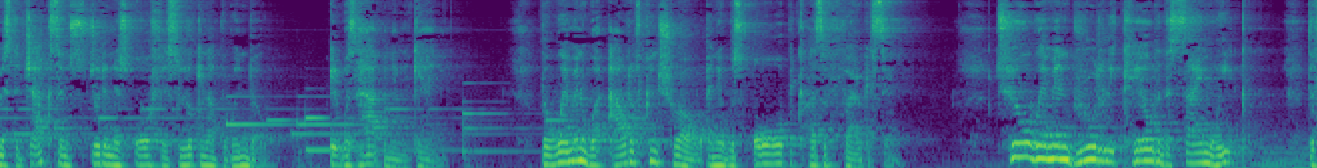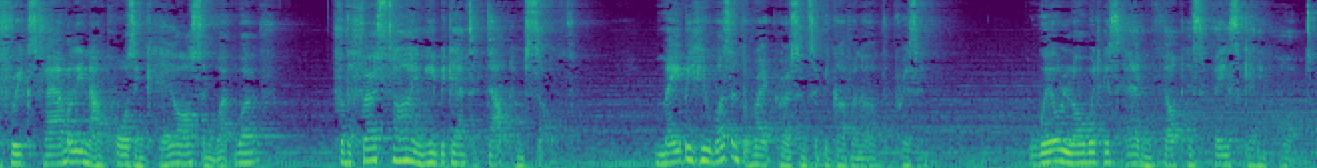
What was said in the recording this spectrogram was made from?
Mr. Jackson stood in his office looking out the window. It was happening again. The women were out of control and it was all because of Ferguson. Two women brutally killed in the same week. The freak's family now causing chaos in Wentworth. For the first time, he began to doubt himself. Maybe he wasn't the right person to be governor of the prison. Will lowered his head and felt his face getting hot.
